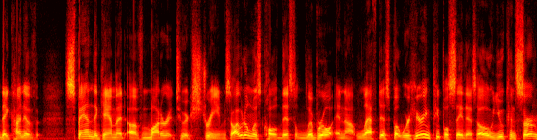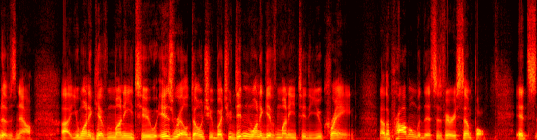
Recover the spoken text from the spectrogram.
they kind of span the gamut of moderate to extreme. So I would almost call this liberal and not leftist, but we're hearing people say this oh, you conservatives now, uh, you want to give money to Israel, don't you? But you didn't want to give money to the Ukraine. Now, the problem with this is very simple. It's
